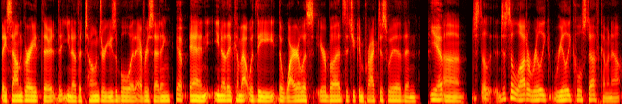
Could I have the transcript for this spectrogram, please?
they sound great. They're, they, you know the tones are usable at every setting. Yep. And you know they've come out with the the wireless earbuds that you can practice with, and yep. Um, just a just a lot of really really cool stuff coming out.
